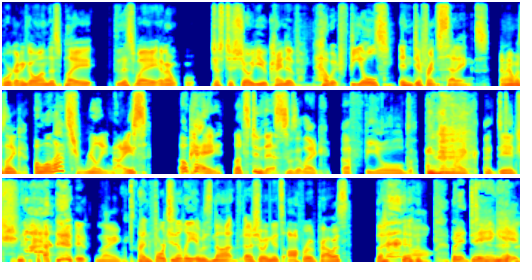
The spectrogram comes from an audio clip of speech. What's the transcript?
"We're going to go on this play this way," and I just to show you kind of how it feels in different settings. And I was like, "Oh, well, that's really nice. Okay, let's do this." was it like a field, like a ditch, It- like unfortunately, it was not uh, showing its off-road prowess, but oh but it did. dang it!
